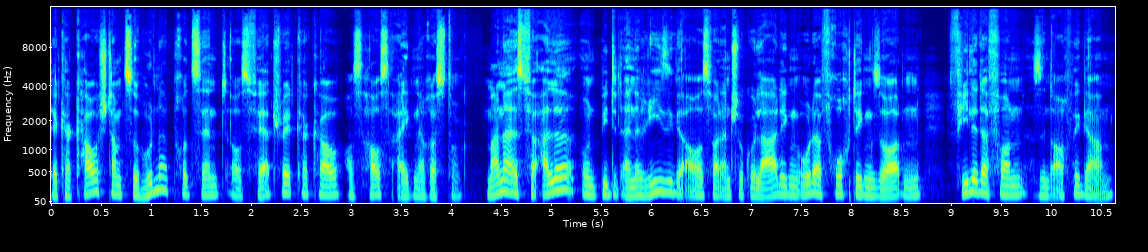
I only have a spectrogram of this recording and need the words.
Der Kakao stammt zu 100% aus Fairtrade-Kakao aus hauseigener Röstung. Manna ist für alle und bietet eine riesige Auswahl an schokoladigen oder fruchtigen Sorten. Viele davon sind auch vegan.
